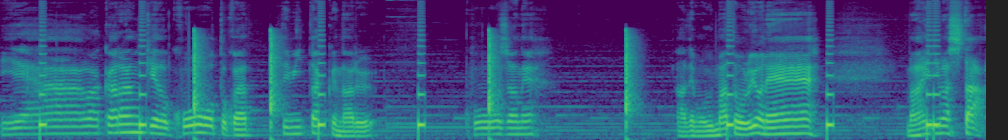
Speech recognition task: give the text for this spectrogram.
いやー分からんけどこうとかやってみたくなる。こうじゃね。あでも馬とおるよね。参りました。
